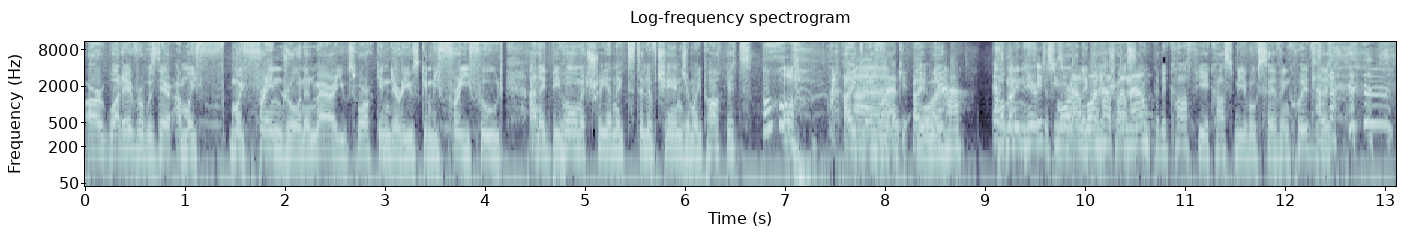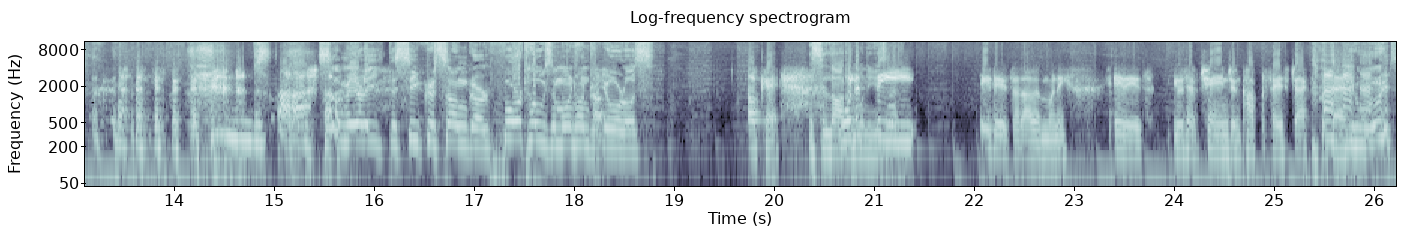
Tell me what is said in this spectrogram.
or whatever was there, and my f- my friend Ronan Mara used to work in there. He used to give me free food, and I'd be home at three, and I'd still have change in my pockets. Oh, I, I, think- uh, I, won't I- hap- That's coming in here this morning, that I got a croissant and a coffee. It cost me about seven quid. Like. so, Mary, the secret song girl, four thousand one hundred oh. euros. Okay. It's a lot Would of money, it be? It is a lot of money. It is. You'd have change in Copperface Jacks, but then You would.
